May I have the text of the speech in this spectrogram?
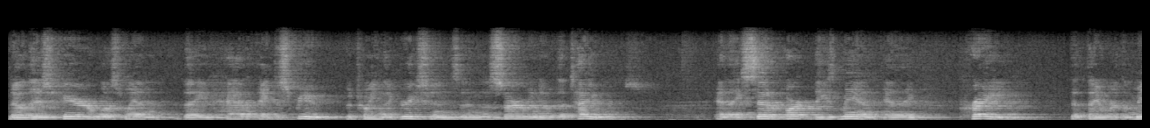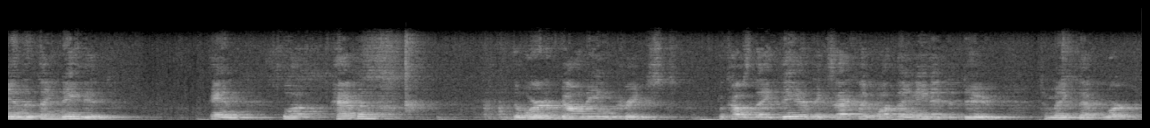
Now, this here was when they had a dispute between the Grecians and the servant of the tables. And they set apart these men and they prayed that they were the men that they needed. And what happened? The Word of God increased because they did exactly what they needed to do to make that work.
